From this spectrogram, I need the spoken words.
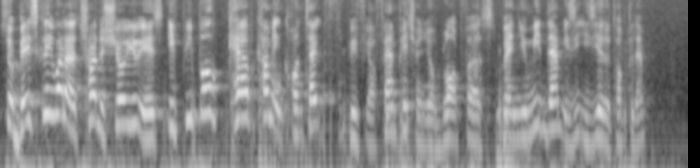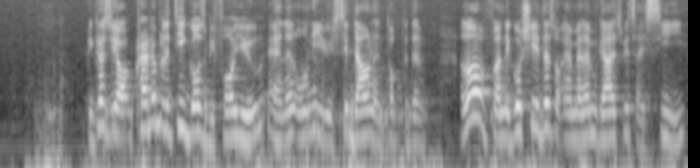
So basically what I try to show you is if people can come in contact with your fan page and your blog first, when you meet them, is it easier to talk to them? Because your credibility goes before you and then only you sit down and talk to them. A lot of uh, negotiators or MLM guys, which I see,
